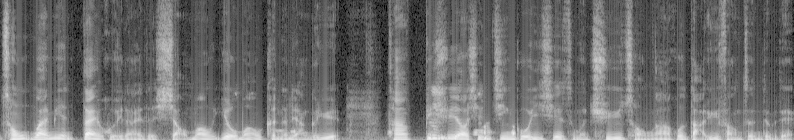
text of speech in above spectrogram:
从外面带回来的小猫幼猫，可能两个月。它必须要先经过一些什么驱虫啊，或打预防针，对不对？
